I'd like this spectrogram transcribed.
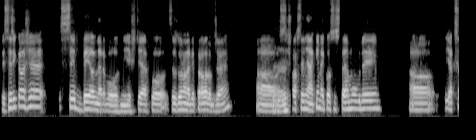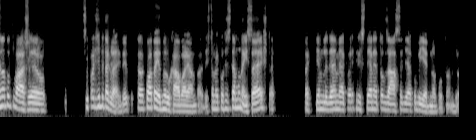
Ty jsi říkal, že jsi byl nervózní, ještě jako sezóna nevypadala dobře. A mm-hmm. jsi vlastně v nějakém ekosystému, kdy a, jak se na to tvářil? V případě, že by takhle, kdy, taková ta jednoduchá varianta. Když v tom ekosystému nejseš, tak, tak těm lidem, jako je Christian, je to v zásadě jakoby jedno potom. Jo.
